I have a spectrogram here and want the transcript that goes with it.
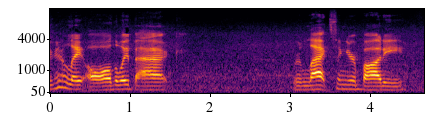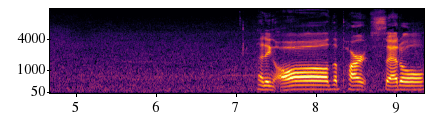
you're going to lay all the way back, relaxing your body, letting all the parts settle.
